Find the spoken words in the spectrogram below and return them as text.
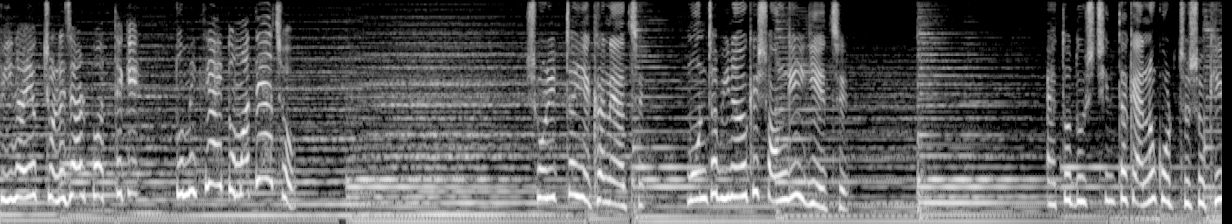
বিনায়ক চলে যাওয়ার পর থেকে তুমি কি আর তোমাতে আছো? শরীরটাই এখানে আছে। মনটা বিনায়কের সঙ্গেই গিয়েছে। এত দুশ্চিন্তা কেন করছ সখী?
